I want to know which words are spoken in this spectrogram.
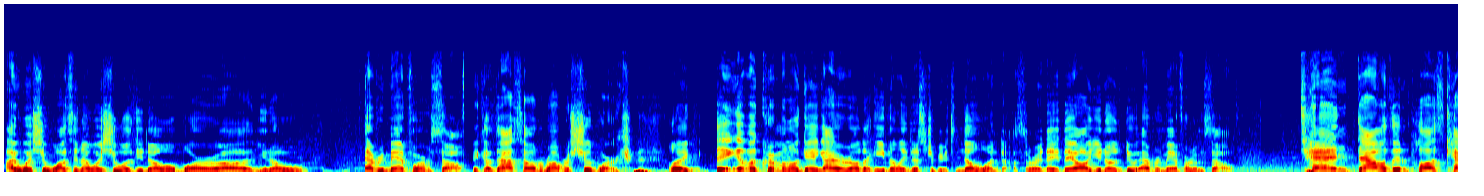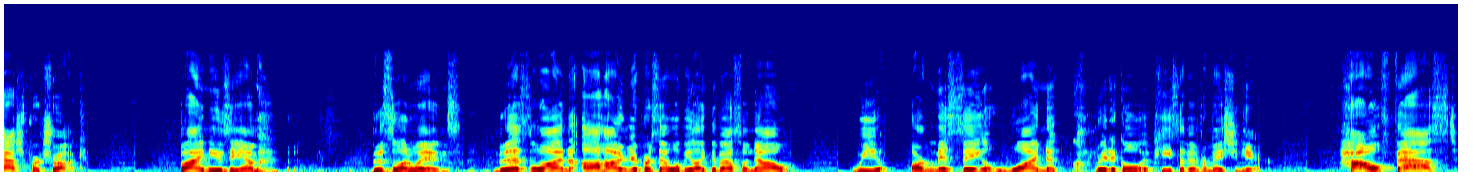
I wish it wasn't. I wish it was, you know, a more, uh, you know, every man for himself. Because that's how the robbery should work. like, think of a criminal gang IRL that evenly distributes. No one does, alright? They, they all, you know, do every man for themselves. 10,000 plus cash per truck. Bye, museum. this one wins. This one, 100% will be like the best one. Now, we are missing one critical piece of information here. How fast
